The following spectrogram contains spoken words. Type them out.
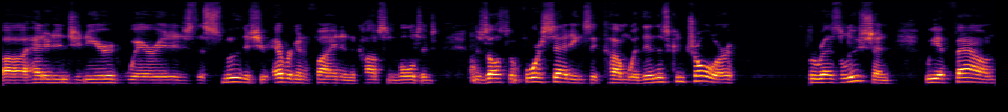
uh, had it engineered where it is the smoothest you're ever going to find in a constant voltage. There's also four settings that come within this controller for resolution. We have found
